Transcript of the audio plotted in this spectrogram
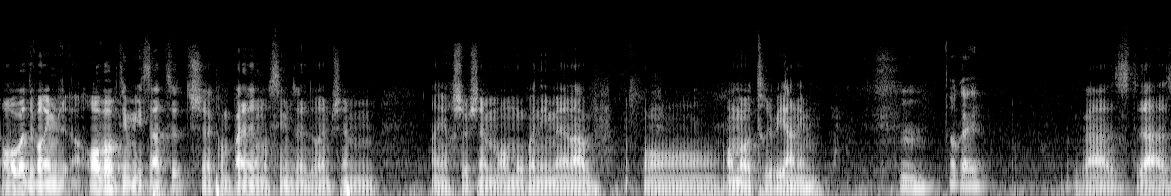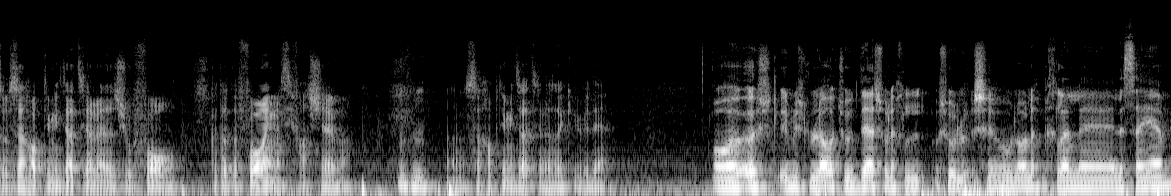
רוב הדברים, רוב האופטימיזציות שקומפיילרים עושים זה דברים שהם, אני חושב שהם או מובנים מאליו, או, או מאוד טריוויאליים. Mm, אוקיי. ואז, אתה יודע, אז הוא עושה לך אופטימיזציה לאיזשהו פור. כתבת פור עם הספרה 7. מהמם. אז הוא עושה לך אופטימיזציה לזה כי הוא יודע. או אם יש לולאות שהוא יודע שהוא, הולך, שהוא, שהוא לא הולך בכלל אה, לסיים,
